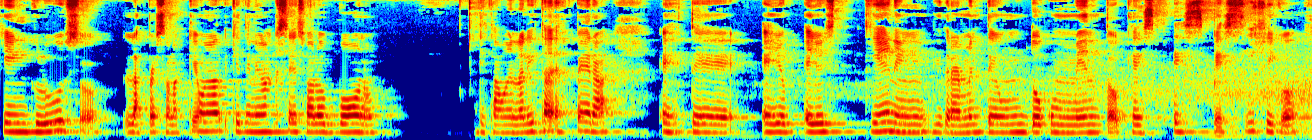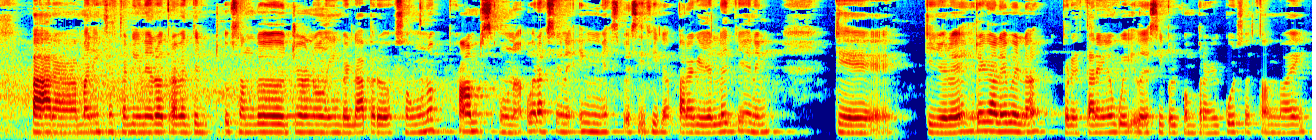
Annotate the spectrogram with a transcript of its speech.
que incluso las personas que, van que tienen acceso a los bonos, que estaban en la lista de espera, este, ellos, ellos tienen literalmente un documento que es específico para manifestar dinero a través de usando journaling, ¿verdad? Pero son unos prompts, unas oraciones en específicas para que ellos les llenen que que yo les regalé, ¿verdad? Por estar en el waitlist y por comprar el curso estando ahí.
